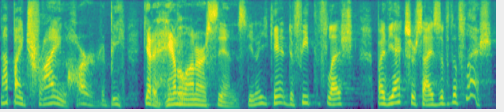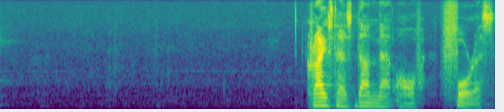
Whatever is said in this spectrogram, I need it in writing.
Not by trying harder to be, get a handle on our sins. You know, you can't defeat the flesh by the exercise of the flesh. Christ has done that all for us.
